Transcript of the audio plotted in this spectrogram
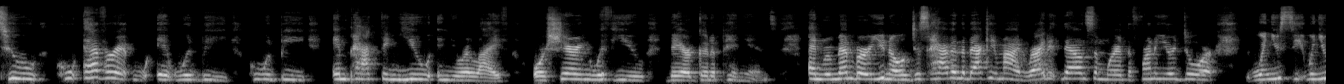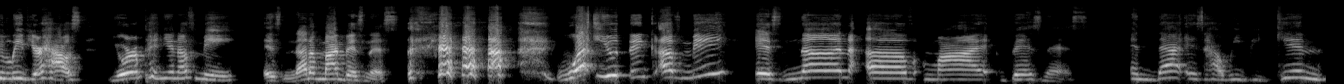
to whoever it, it would be who would be impacting you in your life or sharing with you their good opinions. And remember, you know, just have in the back of your mind, write it down somewhere at the front of your door when you see when you leave your house, your opinion of me is none of my business. what you think of me is none of my business. And that is how we begin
